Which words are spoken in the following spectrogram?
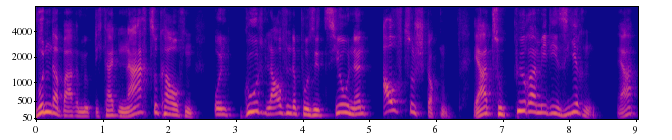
wunderbare Möglichkeit nachzukaufen und gut laufende Positionen aufzustocken, ja, zu pyramidisieren, ja.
